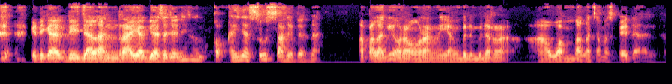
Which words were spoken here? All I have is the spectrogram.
ketika di jalan raya biasa aja ini kok kayaknya susah gitu. Nah, apalagi orang-orang yang benar-benar awam banget sama sepeda gitu.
